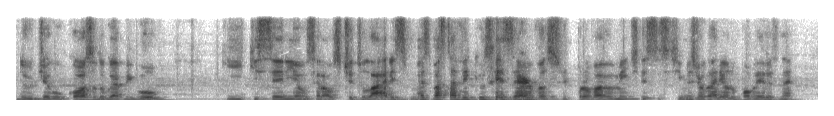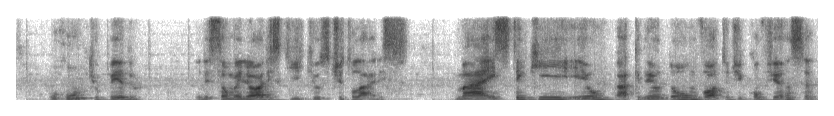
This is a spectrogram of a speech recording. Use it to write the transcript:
do Diego Costa, do Gabigol, e que seriam, sei lá, os titulares, mas basta ver que os reservas, provavelmente, desses times jogariam no Palmeiras, né? O Hulk, o Pedro, eles são melhores que, que os titulares. Mas tem que, eu, eu dou um voto de confiança,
